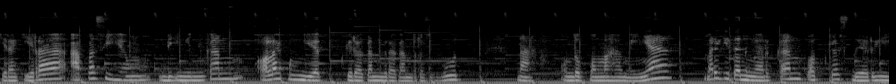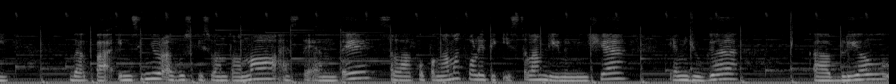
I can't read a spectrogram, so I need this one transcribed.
Kira-kira apa sih yang diinginkan oleh penggiat gerakan-gerakan tersebut? Nah, untuk memahaminya, mari kita dengarkan podcast dari Bapak Insinyur Agus Kiswantono, STMT, selaku pengamat politik Islam di Indonesia, yang juga uh, beliau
